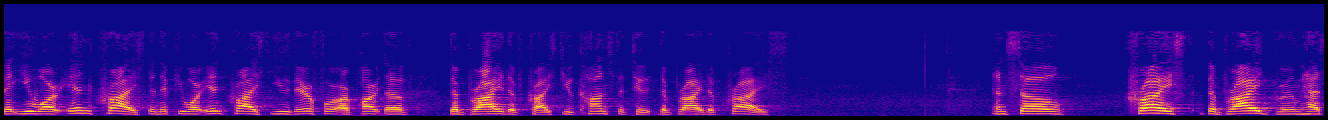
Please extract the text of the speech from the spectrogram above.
that you are in Christ, and if you are in Christ, you therefore are part of the bride of Christ. You constitute the bride of Christ. And so, Christ, the bridegroom, has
